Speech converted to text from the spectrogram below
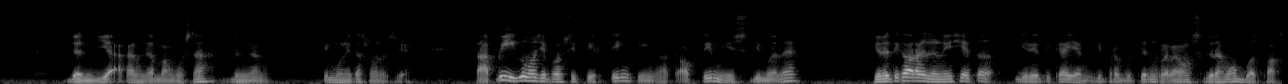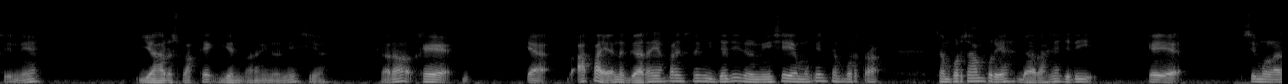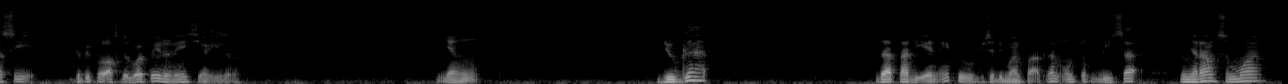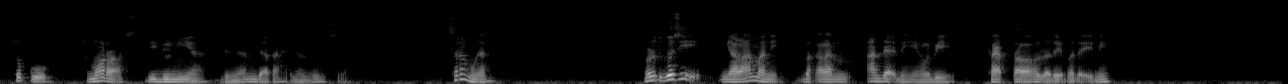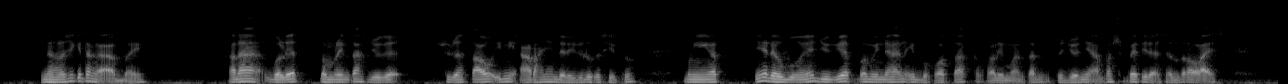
dan dia akan gampang musnah dengan imunitas manusia. Tapi gue masih positif thinking atau optimis di mana genetika orang Indonesia itu genetika yang diperebutkan kalau memang segera mau buat vaksinnya ya harus pakai gen orang Indonesia. Karena kayak ya apa ya negara yang paling sering dijajah Indonesia yang mungkin campur tak campur campur ya darahnya. Jadi kayak simulasi the people of the world itu Indonesia gitu loh yang juga data DNA itu bisa dimanfaatkan untuk bisa menyerang semua suku, semua ras di dunia dengan darah Indonesia. Serem kan? Menurut gue sih nggak lama nih bakalan ada nih yang lebih fatal daripada ini. Nah harusnya kita nggak abai karena gue lihat pemerintah juga sudah tahu ini arahnya dari dulu ke situ mengingat ini ada hubungannya juga pemindahan ibu kota ke Kalimantan. Tujuannya apa supaya tidak centralized?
